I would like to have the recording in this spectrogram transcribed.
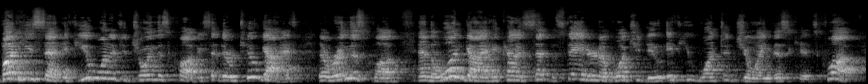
But he said if you wanted to join this club, he said there were two guys that were in this club, and the one guy had kind of set the standard of what you do if you want to join this kid's club.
